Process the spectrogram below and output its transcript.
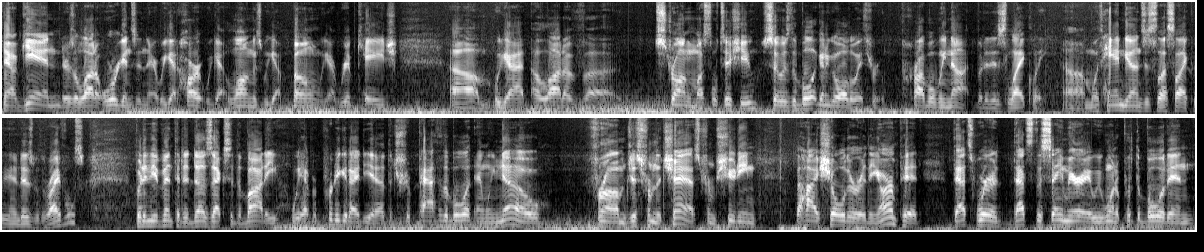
Now again, there's a lot of organs in there. We got heart, we got lungs, we got bone, we got rib cage, um, we got a lot of uh, strong muscle tissue. So is the bullet going to go all the way through? Probably not, but it is likely. Um, with handguns, it's less likely than it is with rifles. But in the event that it does exit the body, we have a pretty good idea of the path of the bullet, and we know from just from the chest, from shooting the high shoulder or the armpit, that's where that's the same area we want to put the bullet in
